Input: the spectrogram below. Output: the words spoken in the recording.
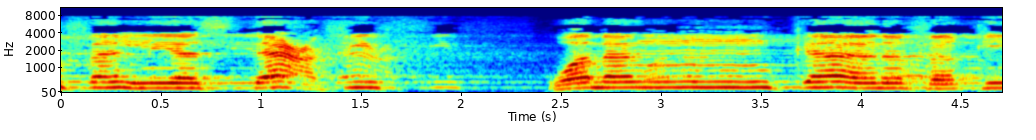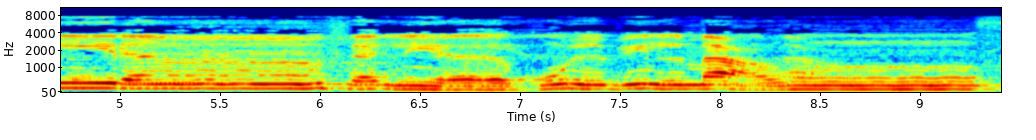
فليستعفف ومن كان فقيرا فليأكل بالمعروف.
